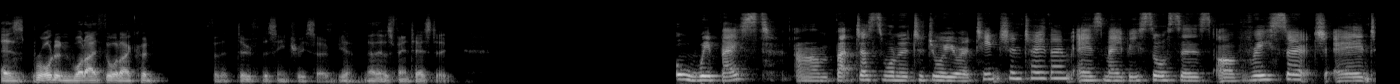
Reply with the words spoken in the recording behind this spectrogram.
has broadened what I thought I could for the do for the century. So yeah, no, that was fantastic. All web-based, um, but just wanted to draw your attention to them as maybe sources of research and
